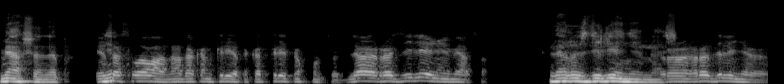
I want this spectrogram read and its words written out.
мяса. Это Нет? слова, надо конкретно, конкретно функцию. Для разделения мяса. Для разделения мяса. Разделение.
